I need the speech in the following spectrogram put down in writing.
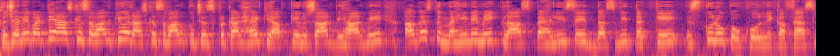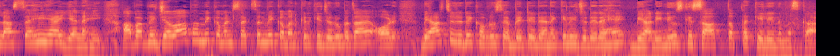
तो चलिए बढ़ते हैं आज के सवाल की और आज का सवाल कुछ इस प्रकार है कि आपके अनुसार बिहार में अगस्त महीने में क्लास पहली से दसवीं तक के स्कूलों को खोलने का फैसला सही है या नहीं? आप अपने जवाब हमें कमेंट सेक्शन में कमेंट करके ज़रूर बताएँ और बिहार से जुड़े खबरों से अपडेटेड रहने के लिए जुड़े रहें। बिहारी न्यूज़ के साथ तब तक के लिए नमस्कार।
